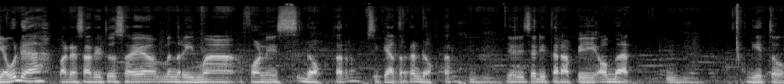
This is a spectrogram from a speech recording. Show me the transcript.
Ya udah, pada saat itu saya menerima vonis dokter, psikiater kan dokter. Jadi saya diterapi obat, gitu.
